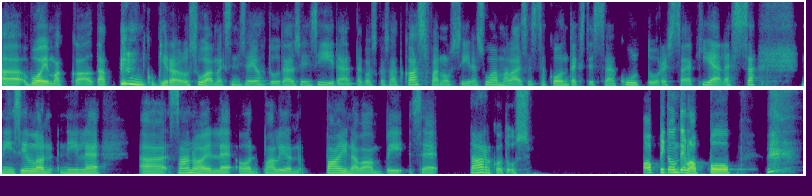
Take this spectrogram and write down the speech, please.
ää, voimakkaalta kuin kiroilu suomeksi, niin se johtuu täysin siitä, että koska sä oot kasvanut siinä suomalaisessa kontekstissa ja kulttuurissa ja kielessä, niin silloin niille ää, sanoille on paljon painavampi se tarkoitus. Oppitunti loppuu.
